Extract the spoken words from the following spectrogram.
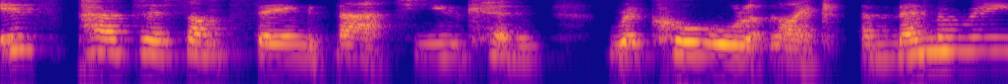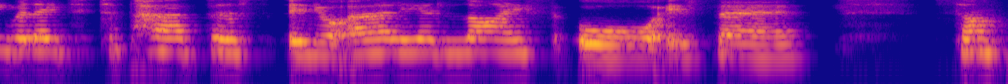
is purpose something that you can recall, like a memory related to purpose in your earlier life, or is there some?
